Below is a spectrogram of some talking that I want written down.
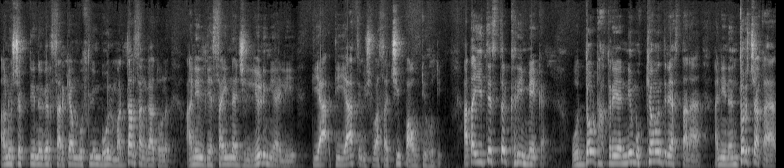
अणुशक्तीनगर सारख्या मुस्लिम बहुल मतदारसंघातून अनिल देसाईंना जी लीड मिळाली ती या ती याच विश्वासाची पावती होती. आता इथेच तर खरी मेक आहे. उद्धव ठाकरे यांनी मुख्यमंत्री असताना आणि नंतरच्या काळात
